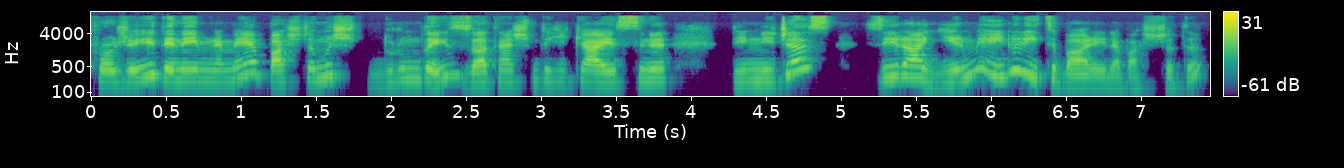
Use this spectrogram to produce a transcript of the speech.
projeyi deneyimlemeye başlamış durumdayız. Zaten şimdi hikayesini dinleyeceğiz. Zira 20 Eylül itibariyle başladı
